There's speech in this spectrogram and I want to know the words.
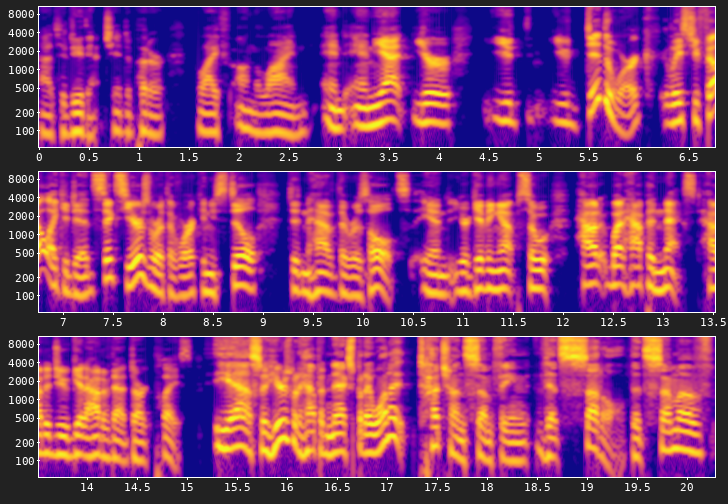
uh, to do that. She had to put her life on the line, and and yet you're you you did the work. At least you felt like you did six years worth of work, and you still didn't have the results, and you're giving up. So how what happened next? How did you get out of that dark place? Yeah, so here's what happened next, but I want to touch on something that's subtle that some of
